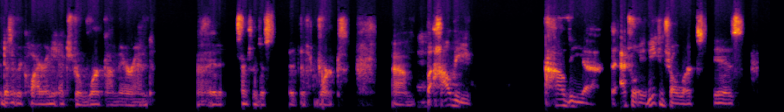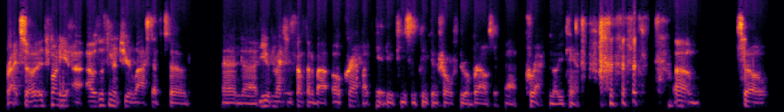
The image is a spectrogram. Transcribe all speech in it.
it doesn't require any extra work on their end. Uh, it essentially just it just works. Um, but how the how the uh, the actual AV control works is Right. So it's funny. Uh, I was listening to your last episode, and uh, you mentioned something about, oh crap, I can't do TCP control through a browser. Uh, correct. No, you can't. um, so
